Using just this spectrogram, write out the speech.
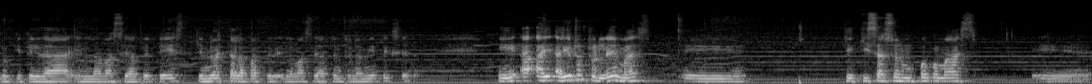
lo que te da en la base de datos de test, que no está la parte de la base de datos de entrenamiento, etc. Eh, hay, otros problemas eh, que quizás son un poco más eh,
